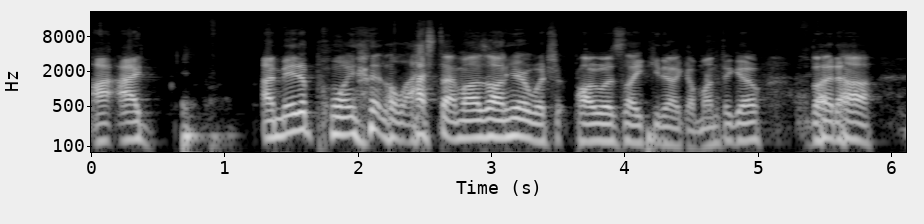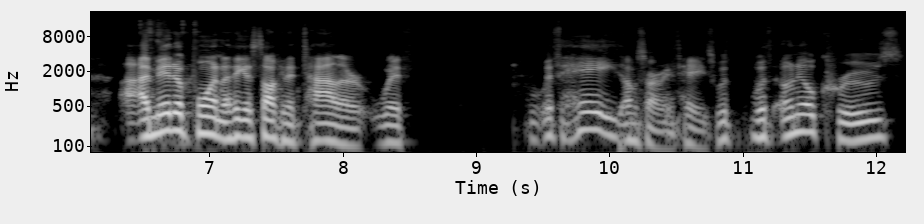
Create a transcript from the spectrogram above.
I, I I made a point the last time I was on here, which probably was like you know like a month ago, but uh, I made a point. I think I was talking to Tyler with with Hayes. I'm sorry, with Hayes with with Oneil Cruz.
